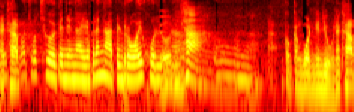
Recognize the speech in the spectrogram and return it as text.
นะครับแต่ว่าชดเชยกันยังไงเนยพนักงานเป็นร้อยคนเลยนะ ค่ะ อะก็กังวลกันอยู่นะครับ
